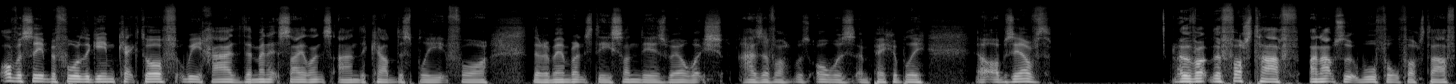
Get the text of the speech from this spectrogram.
Obviously, before the game kicked off, we had the minute silence and the card display for the Remembrance Day Sunday as well, which, as ever, was always impeccably uh, observed. However, the first half, an absolute woeful first half,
